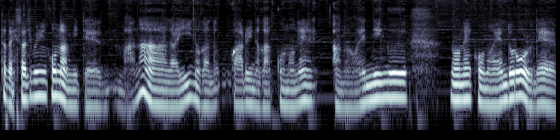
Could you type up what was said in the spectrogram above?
ただ久しぶりにこんなん見て、マナーがいいのか悪いのか、このね、あの、エンディングのね、このエンドロールで、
